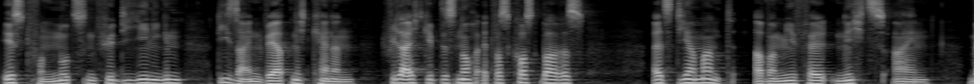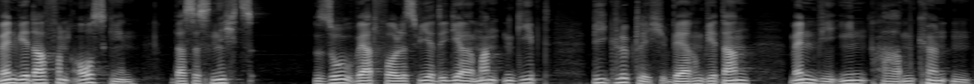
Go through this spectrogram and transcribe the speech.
ist von Nutzen für diejenigen, die seinen Wert nicht kennen. Vielleicht gibt es noch etwas Kostbares als Diamant, aber mir fällt nichts ein. Wenn wir davon ausgehen, dass es nichts so Wertvolles wie die Diamanten gibt, wie glücklich wären wir dann, wenn wir ihn haben könnten,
